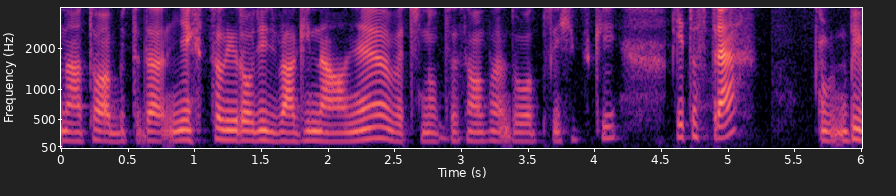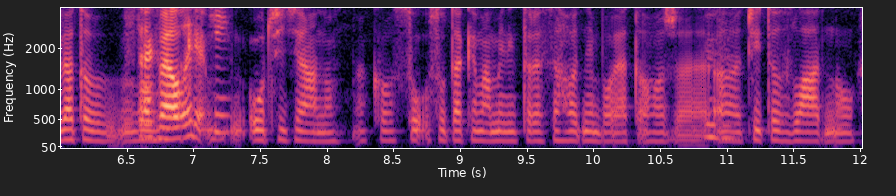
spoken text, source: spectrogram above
na to, aby teda nechceli rodiť vaginálne. Väčšinou to je samozrejme dôvod psychický. Je to strach? Býva to Strach vo veľké... Určite áno. Ako sú, sú také maminy, ktoré sa hodne boja toho, že mm-hmm. či to zvládnu,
